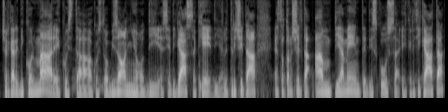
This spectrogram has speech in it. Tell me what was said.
cercare di colmare questa, questo bisogno di, sia di gas che di elettricità. È stata una scelta ampiamente discussa e criticata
